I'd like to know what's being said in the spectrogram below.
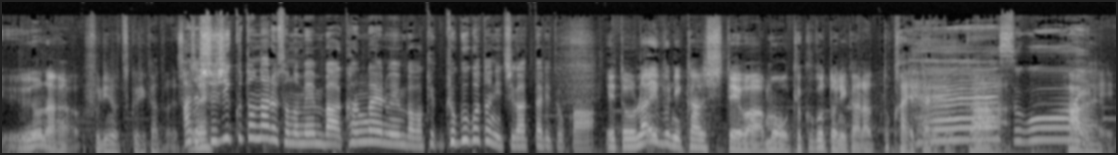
いうような振りの作り方ですかね。あじゃあ主軸となるそのメンバー考えるメンバーは結構曲ごとに違ったりとか？えっとライブに関してはもう曲ごとにガラッと変えたりとか、すごい、はい、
